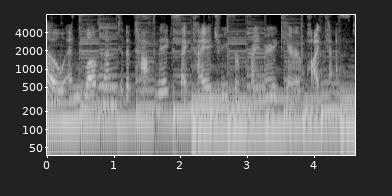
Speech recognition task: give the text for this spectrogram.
Hello, and welcome to the PathMig Psychiatry for Primary Care podcast.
